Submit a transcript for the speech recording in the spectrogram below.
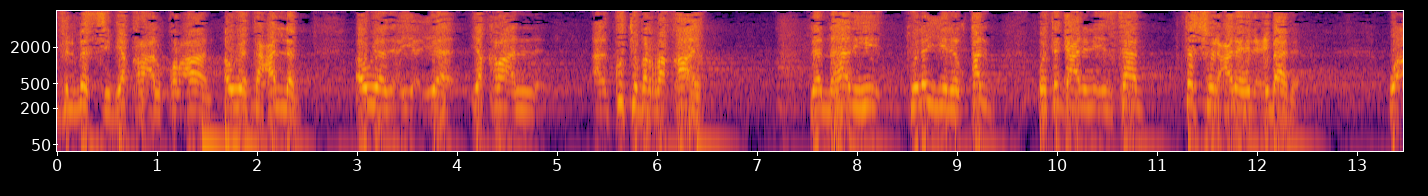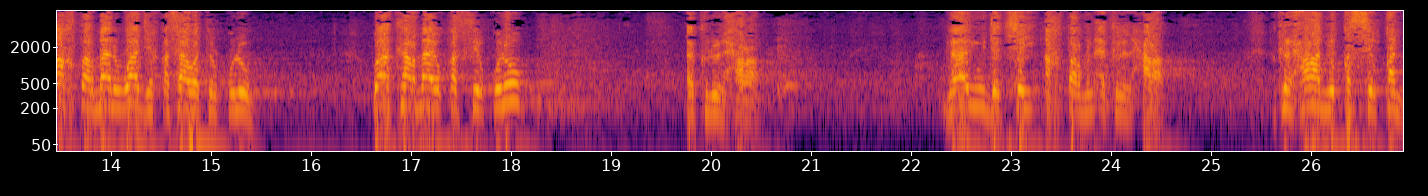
في المسجد يقرأ القرآن أو يتعلم أو يقرأ كتب الرقائق. لأن هذه تلين القلب وتجعل الإنسان تسهل عليه العبادة. وأخطر ما نواجه قساوة القلوب. وأكثر ما يقسي القلوب أكل الحرام. لا يوجد شيء أخطر من أكل الحرام. أكل الحرام يقسي القلب.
